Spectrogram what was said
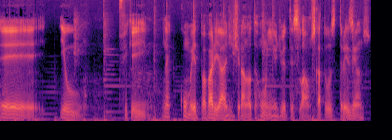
é, eu fiquei né, com medo para variar de tirar nota ruim, eu devia ter, sei lá, uns 14, 13 anos.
